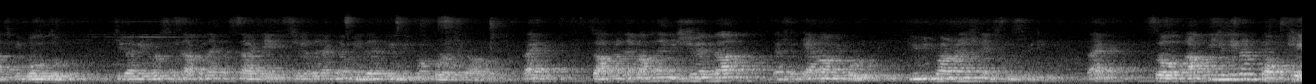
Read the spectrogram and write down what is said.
আজকে বলতো যেটা ইউনিভার্সিটিতে আপনাদের একটা সার্টেন ছেলেদের একটা মেয়েদের একটা ইউনিফর্ম পরে আসতে হবে রাইট তো আপনাদের মাথায় নিশ্চয়ই একটা একটা কেন আমি পড়ব ইউনিফর্ম আসলে এক্সক্লুসিভিটি রাইট তো আপনি যদি এটার পক্ষে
